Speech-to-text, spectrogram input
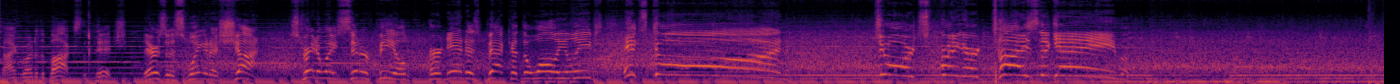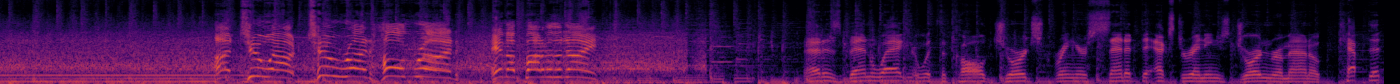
Tying run to the box, the pitch. There's a swing and a shot. Straight away center field. Hernandez back at the wall. He leaves. It's gone! George Springer ties the game! A two out, two run home run in the bottom of the ninth. That is Ben Wagner with the call. George Springer sent it to extra innings. Jordan Romano kept it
